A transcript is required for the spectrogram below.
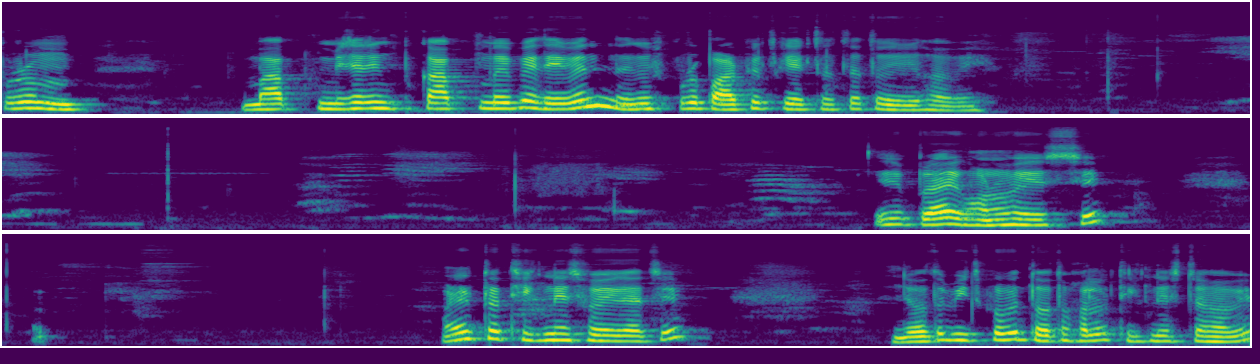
পুরো মাপ মেজারিং কাপ মেপে দেবেন দেখবেন পুরো পারফেক্ট কেকটা তৈরি হবে। এই যে প্রায় ঘন হয়ে এসছে। অনেকটা থিকনেস হয়ে গেছে। যত বিট করবে তত ভালো থিকনেসটা হবে।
